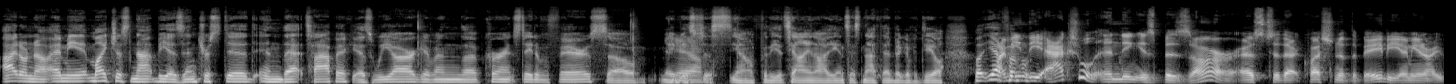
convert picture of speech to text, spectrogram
I don't know. I mean, it might just not be as interested in that topic as we are, given the current state of affairs. So maybe Yeah. it's just you know for the Italian audience, it's not that big of a deal. But yeah, I for- mean, the actual ending is bizarre as to that question of the baby. I mean, I,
